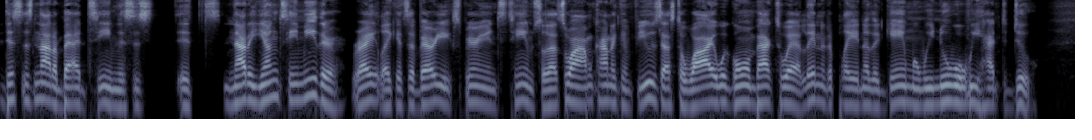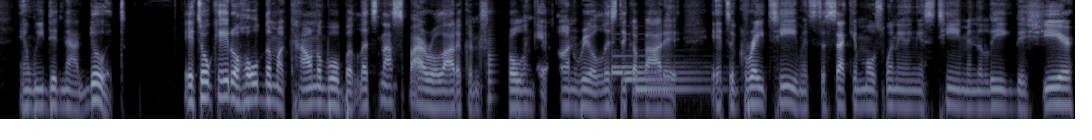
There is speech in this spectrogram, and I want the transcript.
this is not a bad team. This is it's not a young team either, right? Like it's a very experienced team. So that's why I'm kind of confused as to why we're going back to Atlanta to play another game when we knew what we had to do and we did not do it it's okay to hold them accountable, but let's not spiral out of control and get unrealistic about it. It's a great team. It's the second most winningest team in the league this year,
